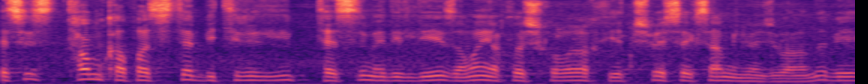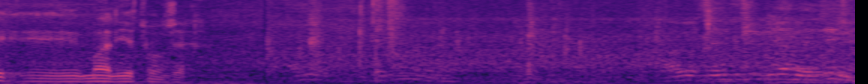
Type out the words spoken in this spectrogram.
Tesis tam kapasite bitirilip teslim edildiği zaman yaklaşık olarak 75-80 milyon civarında bir e, maliyeti olacak. Abi değil mi?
